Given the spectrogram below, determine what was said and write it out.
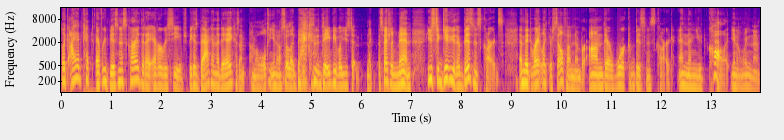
like I had kept every business card that I ever received because back in the day, because I'm, I'm old, you know, so like back in the day, people used to, like, especially men, used to give you their business cards and they'd write like their cell phone number on their work business card and then you'd call it, you know, when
